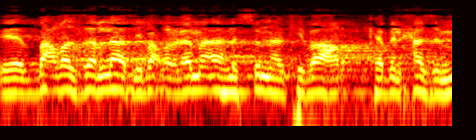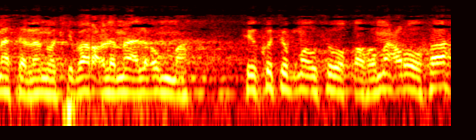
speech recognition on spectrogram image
بعض الزلات لبعض علماء أهل السنة الكبار كابن حزم مثلا وكبار علماء الأمة في كتب موثوقة ومعروفة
